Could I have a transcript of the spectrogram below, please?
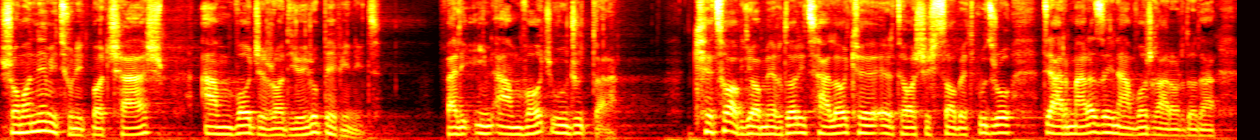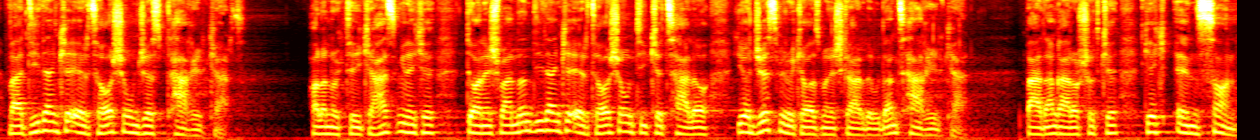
شما نمی‌تونید با چشم امواج رادیویی رو ببینید. ولی این امواج وجود دارن. کتاب یا مقداری طلا که ارتعاشش ثابت بود رو در مرز این امواج قرار دادن و دیدن که ارتعاش اون جسم تغییر کرد. حالا نکته ای که هست اینه که دانشمندان دیدن که ارتعاش اون تیکه طلا یا جسمی رو که آزمایش کرده بودن تغییر کرد. بعدا قرار شد که یک انسان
